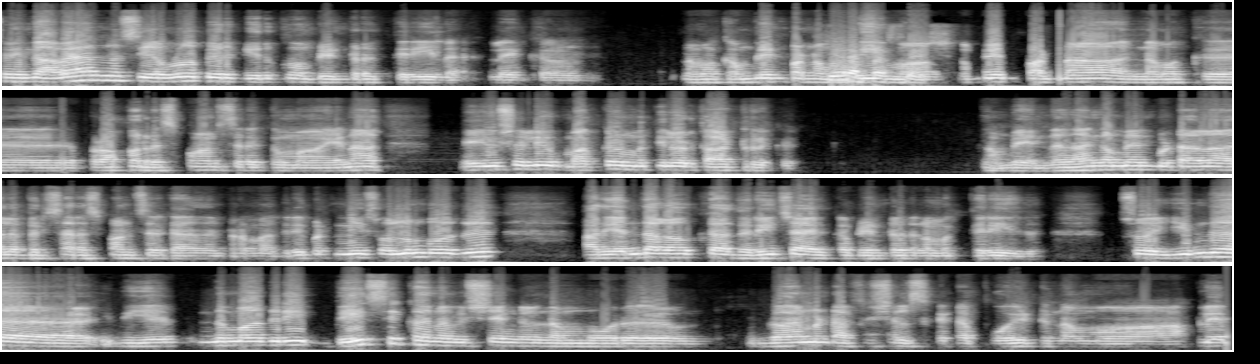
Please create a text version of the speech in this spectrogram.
ஸோ இந்த அவேர்னஸ் எவ்வளவு பேருக்கு இருக்கும் அப்படின்றது தெரியல. லைக் நம்ம கம்ப்ளைண்ட் பண்ண முடியுமா. கம்ப்ளைண்ட் பண்ணா நமக்கு ப்ராப்பர் ரெஸ்பான்ஸ் இருக்குமா? ஏன்னா யூஸ்வலி மக்கள் மத்தியில ஒரு தாட் இருக்கு. நம்ம என்னதான் கம்ப்ளைண்ட் போட்டாலும் அதுல பெருசா ரெஸ்பான்ஸ் இருக்காதுன்ற மாதிரி. பட் நீ சொல்லும்போது அது எந்த அளவுக்கு அது ரீச் ஆயிருக்கு அப்படின்றது நமக்கு தெரியுது. சோ இந்த இது இந்த மாதிரி பேசிக்கான விஷயங்கள் நம்ம ஒரு கவர்மெண்ட் அபிஷியல்ஸ் கிட்ட போயிட்டு நம்ம அப்ளை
